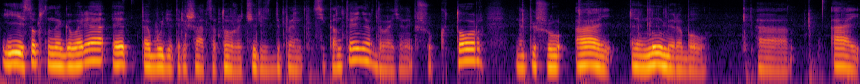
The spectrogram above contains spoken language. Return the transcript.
И, собственно говоря, это будет решаться тоже через dependency container. Давайте напишу ktор, напишу i enumerable uh, i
